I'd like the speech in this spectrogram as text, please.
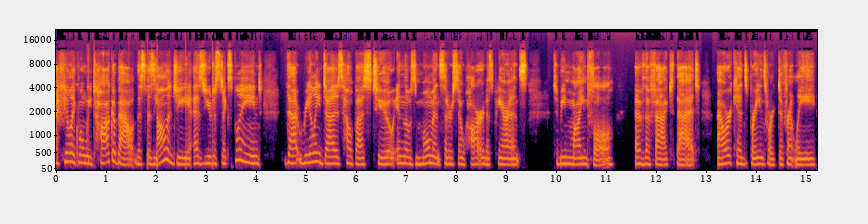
I feel like when we talk about this physiology, as you just explained, that really does help us to, in those moments that are so hard as parents, to be mindful of the fact that our kids' brains work differently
